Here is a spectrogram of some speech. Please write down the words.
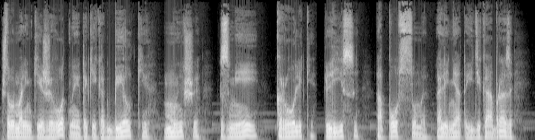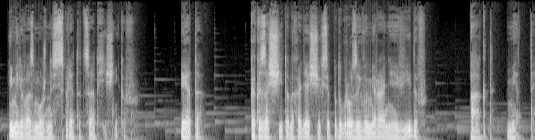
чтобы маленькие животные, такие как белки, мыши, змеи, кролики, лисы, опоссумы, оленята и дикообразы имели возможность спрятаться от хищников. Это как и защита находящихся под угрозой вымирания видов, акт Метты.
